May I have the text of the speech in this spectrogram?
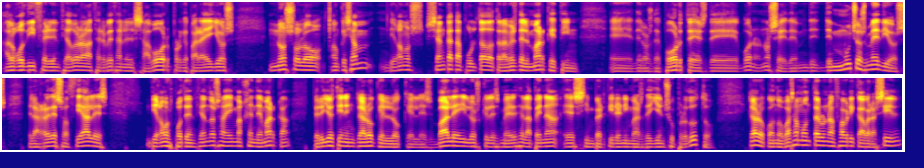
algo diferenciador a la cerveza en el sabor, porque para ellos no solo, aunque se han, digamos, se han catapultado a través del marketing, eh, de los deportes, de, bueno, no sé, de muchos medios, de las redes sociales, digamos, potenciando esa imagen de marca, pero ellos tienen claro que lo que les vale y los que les merece la pena es invertir en I+.D. y en su producto. Claro, cuando vas a montar una fábrica a Brasil,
